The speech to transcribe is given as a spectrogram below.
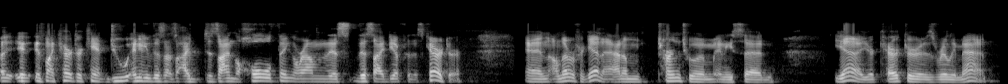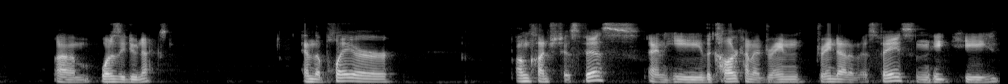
if my character can't do any of this, as I designed the whole thing around this this idea for this character." And I'll never forget. Adam turned to him and he said, "Yeah, your character is really mad. Um, what does he do next?" And the player unclenched his fists and he the color kind of drained drained out of his face and he he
